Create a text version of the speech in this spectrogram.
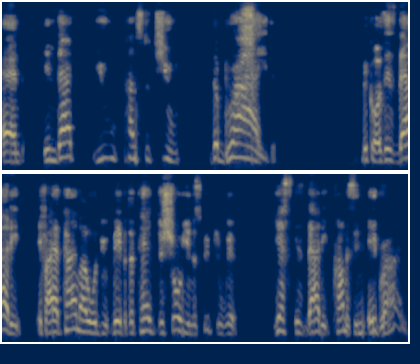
And in that, you constitute the bride. Because his daddy if I had time, I would be able to tell, to show you in the scripture where, yes, his daddy promised him a bride.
